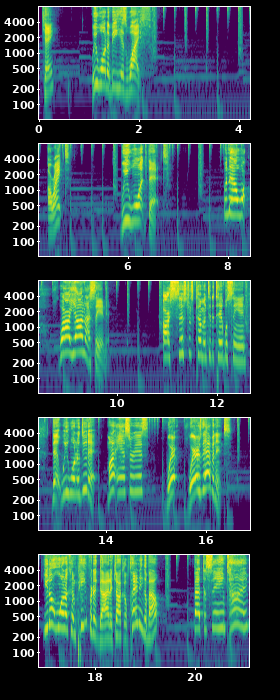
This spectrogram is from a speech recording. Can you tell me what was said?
Okay? We want to be his wife. All right? We want that. But now, why are y'all not saying that? Our sisters coming to the table saying that we want to do that. My answer is, where where's the evidence? You don't want to compete for the guy that y'all complaining about, but at the same time,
